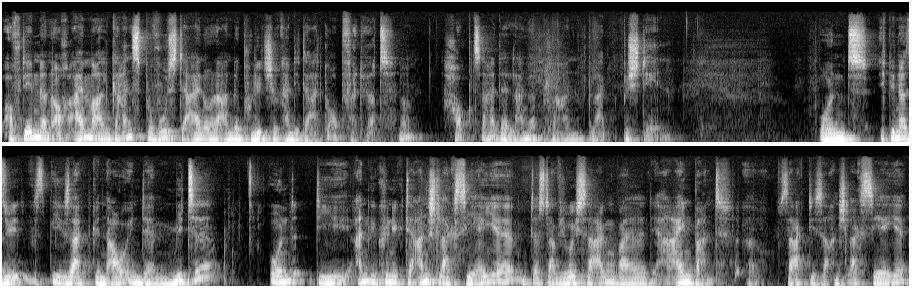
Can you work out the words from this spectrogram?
auf dem dann auch einmal ganz bewusst der eine oder andere politische Kandidat geopfert wird. Ne? Hauptsache, der lange Plan bleibt bestehen. Und ich bin also, wie gesagt, genau in der Mitte. Und die angekündigte Anschlagsserie, das darf ich ruhig sagen, weil der Einband äh, sagt, diese Anschlagsserie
